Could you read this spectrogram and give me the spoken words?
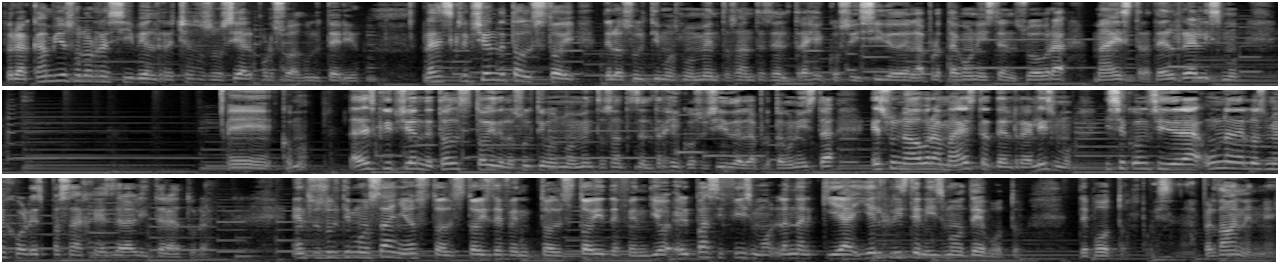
pero a cambio solo recibe el rechazo social por su adulterio. La descripción de Tolstoy de los últimos momentos antes del trágico suicidio de la protagonista en su obra maestra del realismo eh, ¿Cómo? La descripción de Tolstoy de los últimos momentos antes del trágico suicidio de la protagonista es una obra maestra del realismo y se considera uno de los mejores pasajes de la literatura. En sus últimos años, Tolstoy, defendió el pacifismo, la anarquía y el cristianismo devoto. Devoto, pues, ah, perdónenme,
